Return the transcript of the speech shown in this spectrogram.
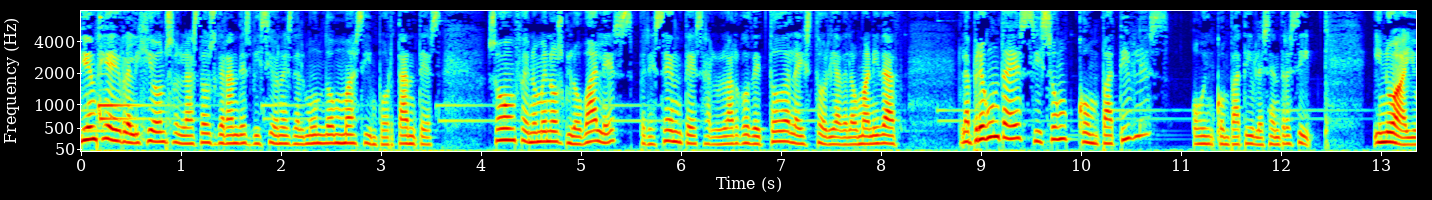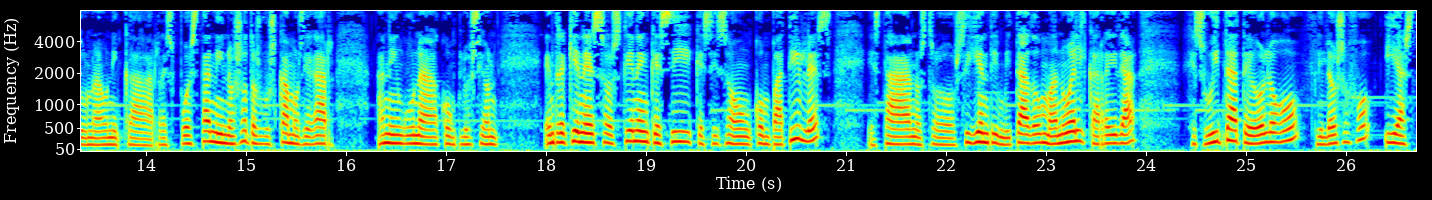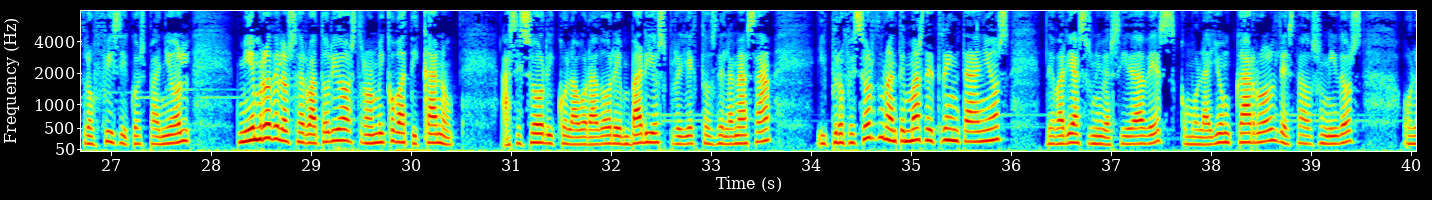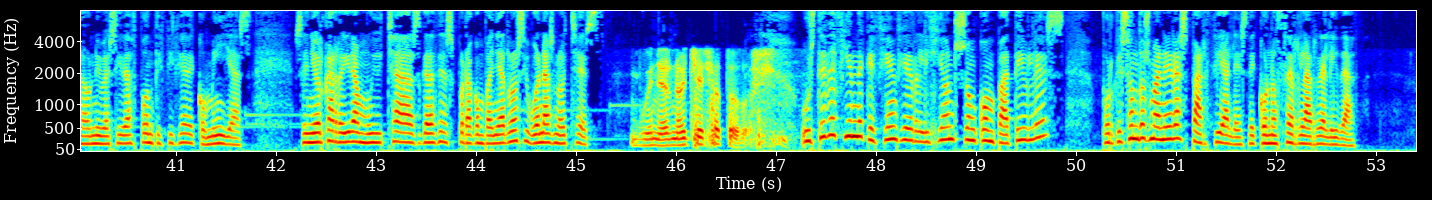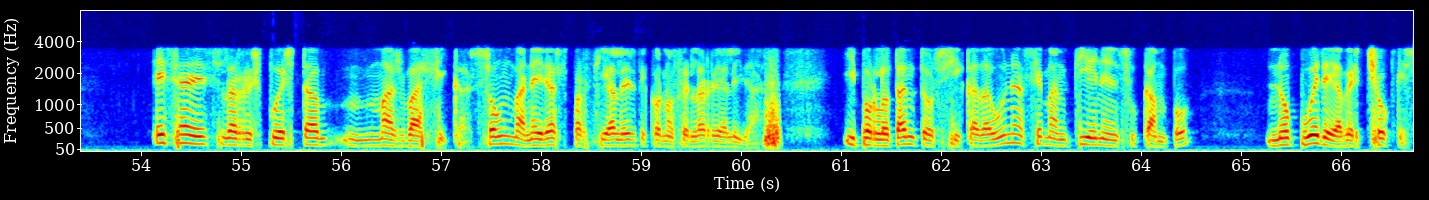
Ciencia y religión son las dos grandes visiones del mundo más importantes. Son fenómenos globales presentes a lo largo de toda la historia de la humanidad. La pregunta es si son compatibles o incompatibles entre sí. Y no hay una única respuesta, ni nosotros buscamos llegar a ninguna conclusión. Entre quienes sostienen que sí, que sí son compatibles, está nuestro siguiente invitado, Manuel Carreira, jesuita, teólogo, filósofo y astrofísico español, miembro del Observatorio Astronómico Vaticano, asesor y colaborador en varios proyectos de la NASA y profesor durante más de 30 años de varias universidades como la John Carroll de Estados Unidos o la Universidad Pontificia de Comillas. Señor Carreira, muchas gracias por acompañarnos y buenas noches. Buenas noches a todos. Usted defiende que ciencia y religión son compatibles porque son dos maneras parciales de conocer la realidad. Esa es la respuesta más básica. Son maneras parciales de conocer la realidad. Y por lo tanto, si cada una se mantiene en su campo, no puede haber choques.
